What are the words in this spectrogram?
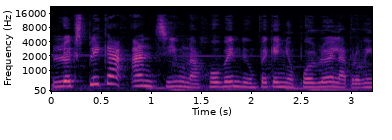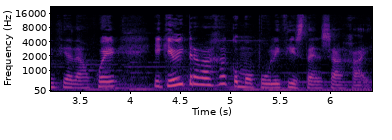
Lo explica Anchi, una joven de un pequeño pueblo en la provincia de Anhui y que hoy trabaja como publicista en Shanghai.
